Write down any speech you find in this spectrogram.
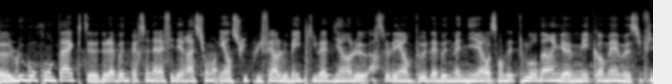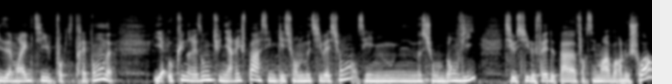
euh, le bon contact de la bonne personne à la fédération et ensuite lui faire le mail qui va bien, le harceler un peu de la bonne manière sans être lourdingue, mais quand même suffisamment active pour qu'il te réponde il y a aucune raison que tu n'y arrives pas. C'est une question de motivation, c'est une notion d'envie, c'est aussi le fait de pas forcément avoir le choix.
